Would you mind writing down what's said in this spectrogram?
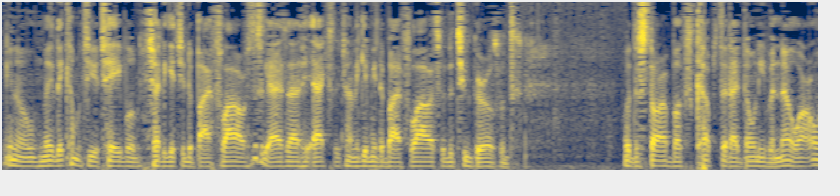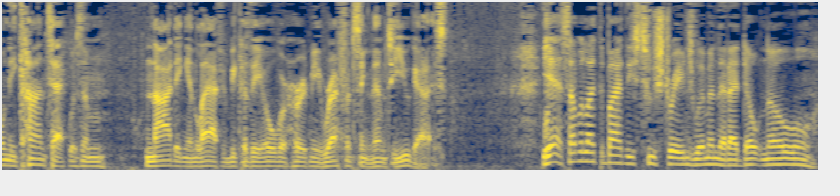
you know they, they come to your table and try to get you to buy flowers this guy's actually trying to get me to buy flowers for the two girls with with the Starbucks cups that I don't even know. Our only contact was them nodding and laughing because they overheard me referencing them to you guys. Yes, I would like to buy these two strange women that I don't know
